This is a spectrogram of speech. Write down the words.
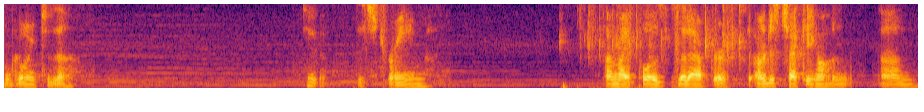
I'm going to the to the stream. I might close it after. I'm just checking on um,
